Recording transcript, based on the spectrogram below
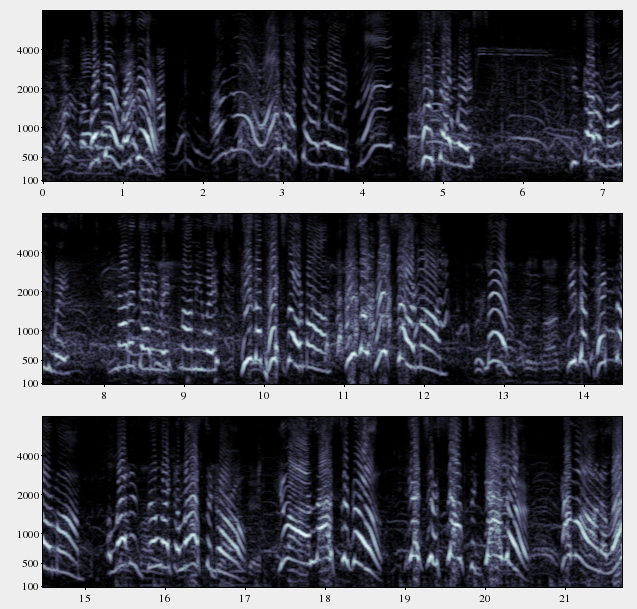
Right there, right there. I know. I want that waist, man. Corset waist. He's got a mommy waist. Not a daddy waist, mommy waist. He's a Pixar mom. He's a Pixar mom. Liv, he's a Pixar mom. 11's built like Elastigirl. You are Elastigirl. Get yourself together. Come on, 11.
